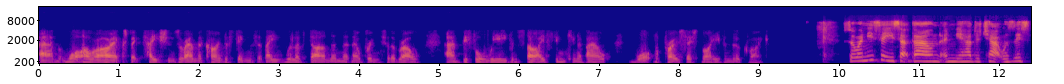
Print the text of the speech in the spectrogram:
Um, what are our expectations around the kind of things that they will have done and that they'll bring to the role um, before we even started thinking about what the process might even look like? So when you say you sat down and you had a chat, was this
